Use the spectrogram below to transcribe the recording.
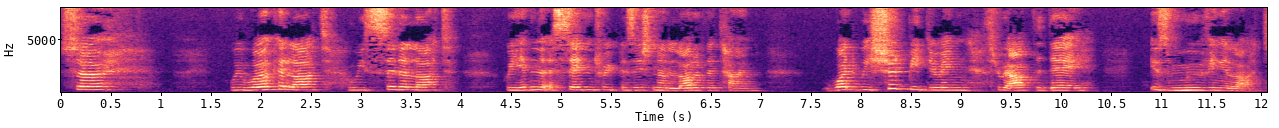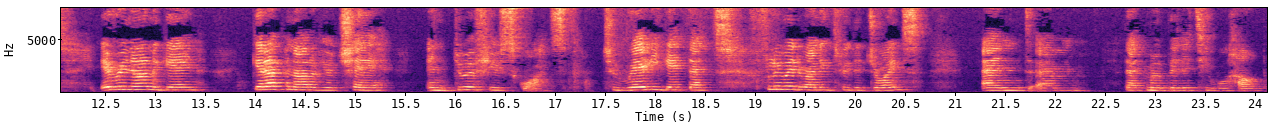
So we work a lot, we sit a lot, we're in a sedentary position a lot of the time. What we should be doing throughout the day is moving a lot. Every now and again, get up and out of your chair and do a few squats to really get that fluid running through the joints and um, that mobility will help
